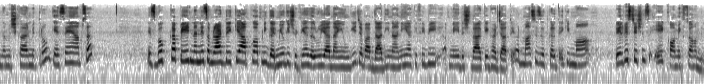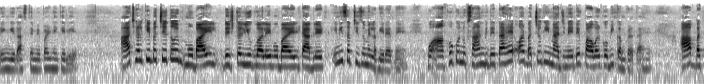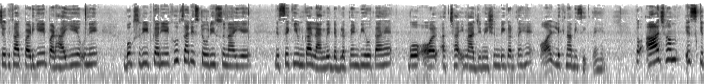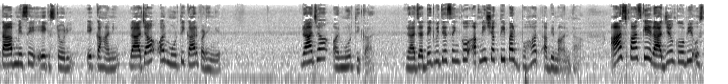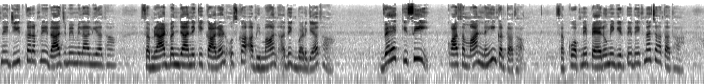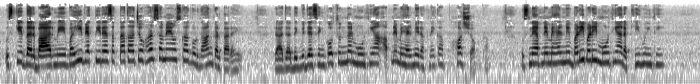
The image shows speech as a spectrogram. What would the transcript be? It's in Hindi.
नमस्कार मित्रों, कैसे हैं आप सब? इस बुक का पेज नन्हे सम्राट देख के आपको अपनी गर्मियों की छुट्टियाँ ज़रूर याद आई होंगी, जब आप दादी, नानी या किसी भी अपने रिश्तेदार के घर जाते और माँ से जिद करते कि माँ, रेलवे स्टेशन से एक कॉमिक्स तो हम लेंगे रास्ते में पढ़ने के लिए। आजकल के बच्चे तो मोबाइल, डिजिटल युग वाले मोबाइल, टैबलेट, इन्हीं सब चीज़ों में लगे रहते हैं। वो आँखों को नुकसान भी देता है और बच्चों की इमेजिनेटिव पावर को भी कम करता है। आप बच्चों के साथ पढ़िए, पढ़ाइए, उन्हें बुक्स रीड करिए, खूब सारी स्टोरीज सुनाइए, जिससे कि उनका लैंग्वेज डेवलपमेंट भी होता है, वो और अच्छा इमेजिनेशन भी करते हैं और लिखना भी सीखते हैं। तो आज हम इस किताब में से एक स्टोरी एक कहानी, राजा और मूर्तिकार पढ़ेंगे। राजा और मूर्तिकार। राजा दिग्विजय सिंह को अपनी शक्ति पर बहुत अभिमान था। आसपास के राज्यों को भी उसने जीत कर अपने राज्य में मिला लिया था। सम्राट बन जाने के कारण उसका अभिमान अधिक बढ़ गया था। वह किसी का सम्मान नहीं करता था। सबको अपने पैरों में गिरते देखना चाहता था। उसके दरबार में वही व्यक्ति रह सकता था जो हर समय उसका गुणगान करता रहे। राजा दिग्विजय सिंह को सुंदर मूर्तियाँ अपने महल में रखने का बहुत शौक था। उसने अपने महल में बड़ी बड़ी मूर्तियाँ रखी हुई थीं।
